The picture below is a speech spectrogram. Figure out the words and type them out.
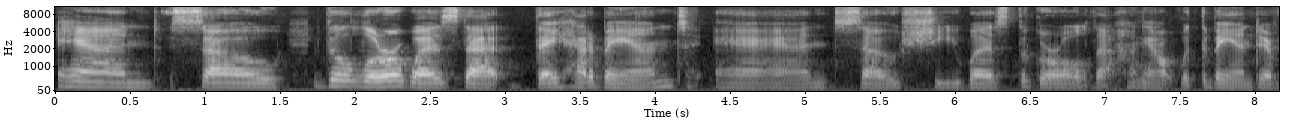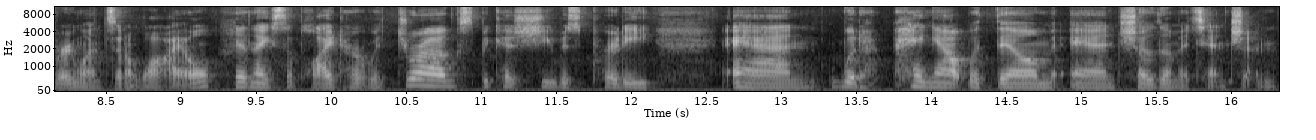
And so the lure was that they had a band, and so she was the girl that hung out with the band every once in a while. And they supplied her with drugs because she was pretty and would hang out with them and show them attention.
